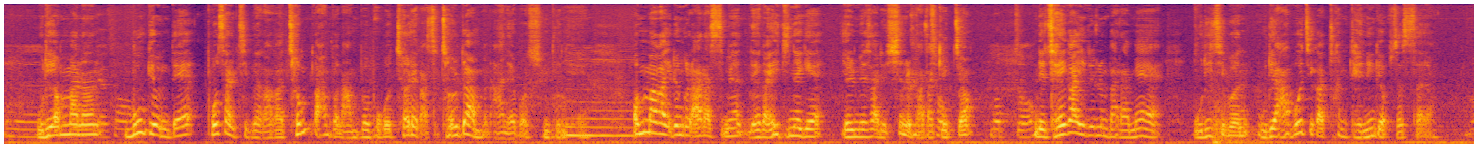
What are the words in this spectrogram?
음, 우리 엄마는 그래서. 무교인데 보살집에 가가 점도 한번 안 봐보고 절에 가서 절도 한번 안 해보신 분이에요. 음. 엄마가 이런 걸 알았으면 내가 애진에게 열매살에 신을 받았겠죠. 맞죠. 근데 제가 이러는 바람에 우리 집은 우리 아버지가 참 되는 게 없었어요. 아,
